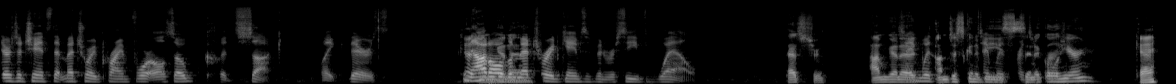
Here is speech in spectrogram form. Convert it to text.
there's a chance that Metroid Prime 4 also could suck. Like there's Good. not I'm all the gonna- Metroid games have been received well. That's true. I'm gonna. With- I'm just gonna be with Prince of cynical here. Okay.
